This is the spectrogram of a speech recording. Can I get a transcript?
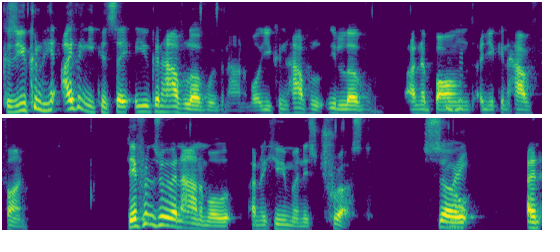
because you can, I think you can say you can have love with an animal, you can have love and a bond, mm-hmm. and you can have fun. Difference with an animal and a human is trust. So, right. and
